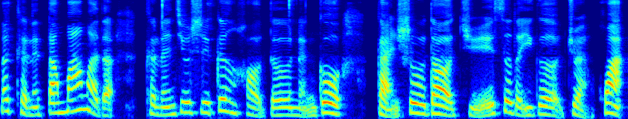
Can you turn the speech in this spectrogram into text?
那可能当妈妈的，可能就是更好的能够感受到角色的一个转换。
